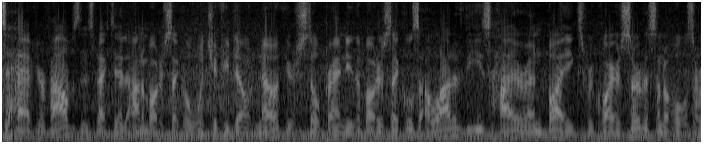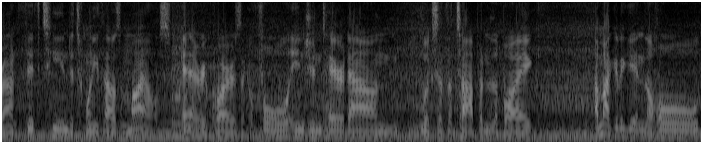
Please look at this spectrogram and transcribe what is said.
to have your valves inspected on a motorcycle, which if you don't know, if you're still brand new to motorcycles, a lot of these higher end bikes require service intervals around 15 to 20,000 miles. And it requires like a full engine tear down, looks at the top end of the bike, I'm not going to get in the whole,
